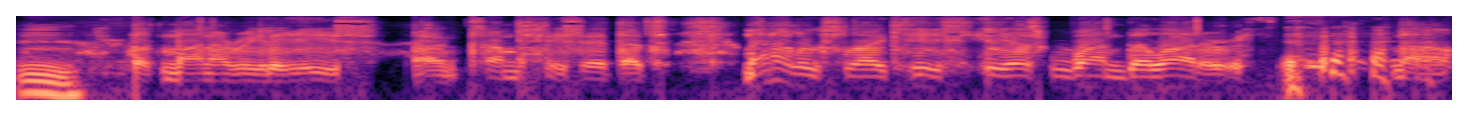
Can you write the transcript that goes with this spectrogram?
Mm. that Mana really is. And somebody said that Mana looks like he, he has won the lottery now.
